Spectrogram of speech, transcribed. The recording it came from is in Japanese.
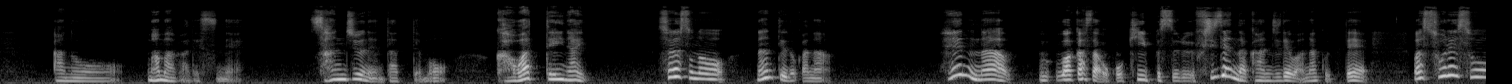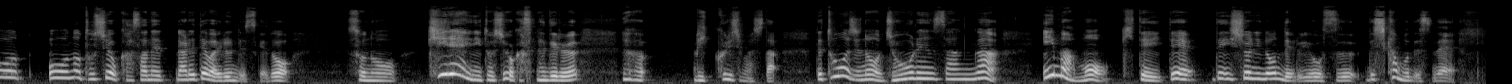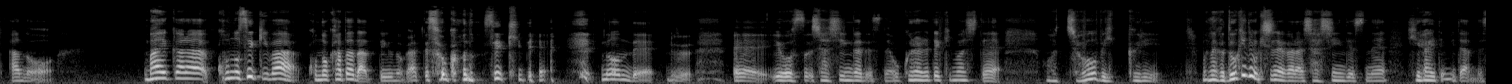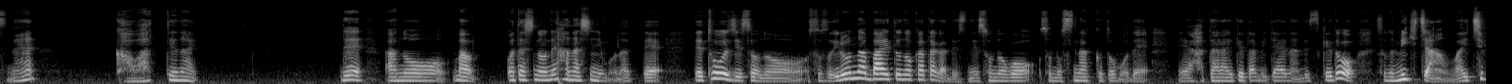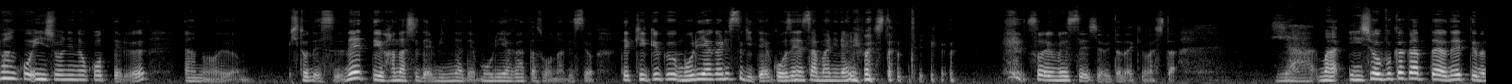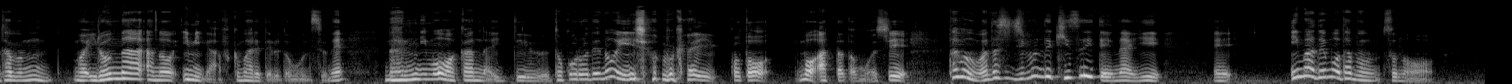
あのママがですね30年経っても変わっていない。それはその何て言うのかな変な若さをこうキープする不自然な感じではなくて、まあ、それ相応の年を重ねられてはいるんですけどその綺麗に年を重ねてる？なんかびっくりしました。で当時の常連さんが今も来ていてで一緒に飲んでる様子。でしかもですねあの前からこの席はこの方だっていうのがあってそこの席で 飲んでる、えー、様子写真がですね送られてきましてもう超びっくり。もうなんかドキドキしながら写真ですね開いてみたんですね。変わってない。であのまあ私のね話にもなってで当時そのそうそういろんなバイトの方がですねその後そのスナック友で、えー、働いてたみたいなんですけどそのみきちゃんは一番こう印象に残ってるあの人ですねっていう話でみんなで盛り上がったそうなんですよ。で結局盛り上がりすぎて午前様になりましたっていうそういうメッセージをいただきました。いやまあ印象深かったよねっていうのは多分、まあ、いろんなあの意味が含まれてると思うんですよね。何にも分かんないっていうところでの印象深いこともあったと思うし多分私自分で気づいていないえ今でも多分その、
